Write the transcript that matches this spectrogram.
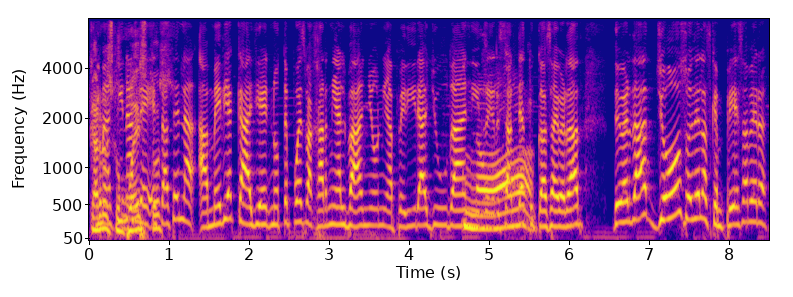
Carros Imagínate, compuestos. estás en la, a media calle, no te puedes bajar ni al baño, ni a pedir ayuda, ni No. regresarte a tu casa, de verdad. De verdad, yo soy de las que empieza a ver,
